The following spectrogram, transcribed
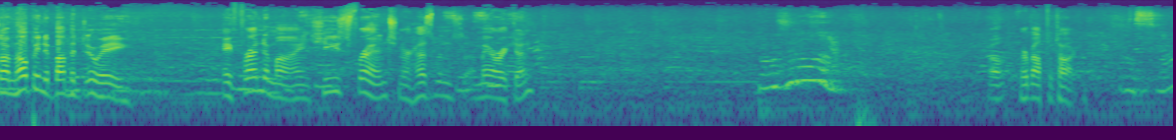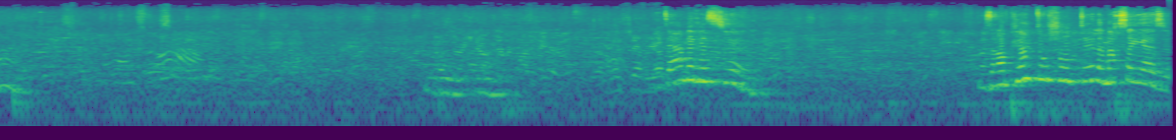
So I'm hoping to bump into a a friend of mine. She's French and her husband's American. Bonjour. Well, we're about to talk. Bonsoir. Mesdames et messieurs, nous allons bientôt chanter la Marseillaise.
